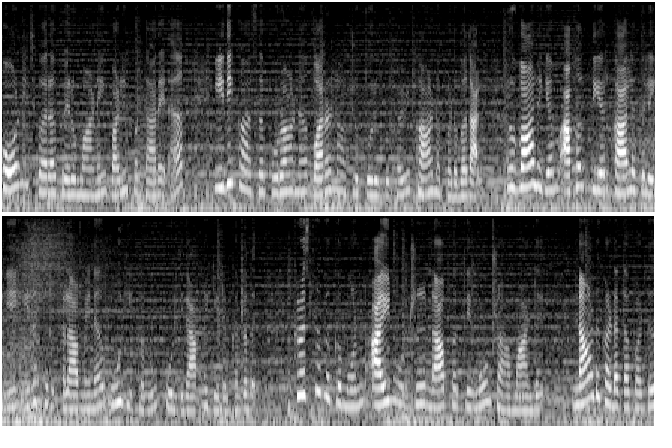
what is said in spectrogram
கோணேஸ்வர பெருமானை வழிபட்டார் என இதிகாச புராண வரலாற்று குறிப்புகள் காணப்படுவதால் இவ்வாலயம் அகத்தியர் காலத்திலேயே இருந்திருக்கலாம் என ஊகிக்கவும் கூடியதாக இருக்கின்றது. கிறிஸ்துவுக்கு முன் ஐநூற்று நாற்பத்தி மூன்றாம் ஆண்டு நாடு கடத்தப்பட்டு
